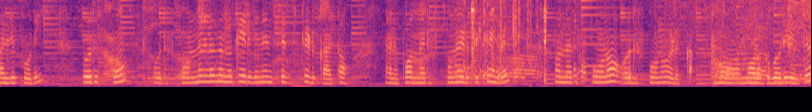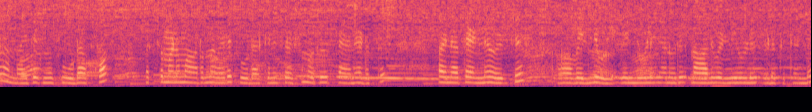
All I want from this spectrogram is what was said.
മല്ലിപ്പൊടി ഒരു സ്പൂൺ ഒരു സ്പൂണിനുള്ളത് നിങ്ങൾക്ക് എരിവിനനുസരിച്ചിട്ട് എടുക്കാം കേട്ടോ. ഞാനിപ്പോൾ ഒന്നര സ്പൂൺ എടുത്തിട്ടുണ്ട്. ഒന്നര സ്പൂണോ ഒരു സ്പൂണോ എടുക്കാം. മുളക് പൊടി ഇട്ട് നന്നായിട്ട് ഇരുന്ന് ചൂടാക്കുക. പച്ചമണം മാറുന്ന വരെ ചൂടാക്കിയതിന് ശേഷം ഒരു പാൻ എടുത്ത് അതിനകത്ത് എണ്ണ ഒഴിച്ച് വെല്ലുള്ളി വെല്ലുള്ളി ഞാനൊരു നാല് വെള്ളിയുള്ളി എടുത്തിട്ടുണ്ട്.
